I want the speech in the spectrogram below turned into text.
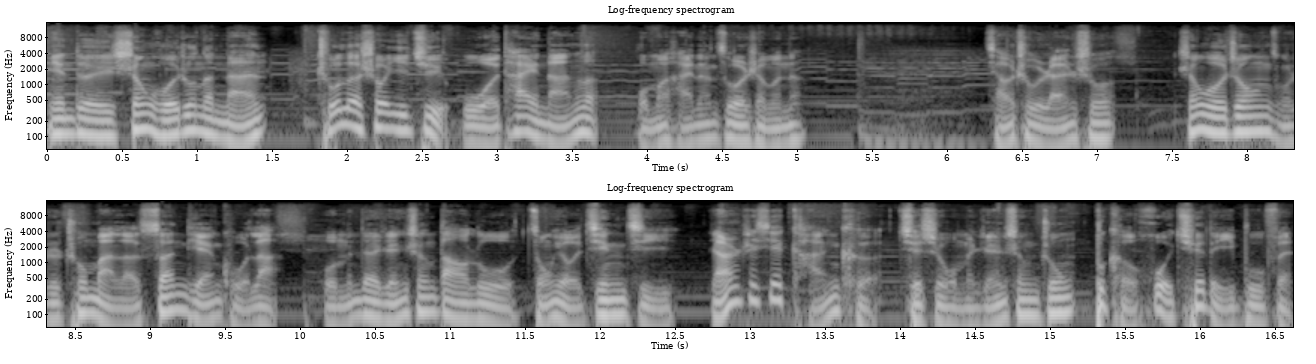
面对生活中的难，除了说一句“我太难了”，我们还能做什么呢？乔楚然说：“生活中总是充满了酸甜苦辣，我们的人生道路总有荆棘。然而这些坎坷却是我们人生中不可或缺的一部分，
